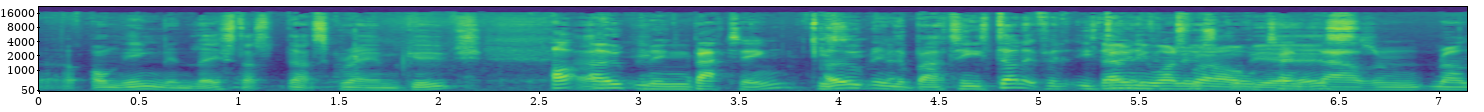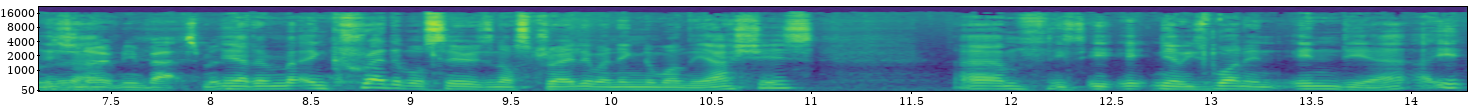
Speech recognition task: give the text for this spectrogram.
uh, on the England list. That's that's Graham Gooch. Uh, opening batting. He's opening the batting, he's done it for he's the done only one who scored years. 10,000 runs as an opening batsman. He had an incredible series in Australia when England won the Ashes. Um, he's, he, you know, he's won in India. He,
